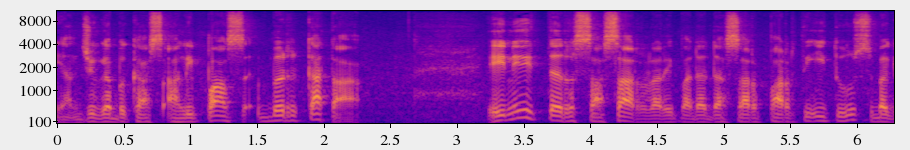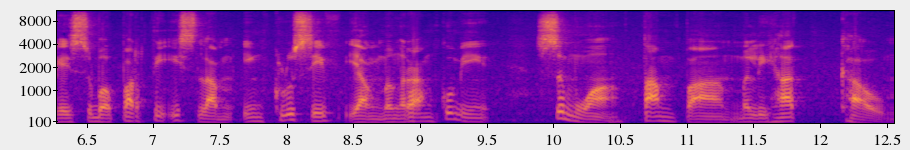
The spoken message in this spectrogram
yang juga bekas ahli PAS berkata, ini tersasar daripada dasar parti itu sebagai sebuah parti Islam inklusif yang mengerangkumi semua tanpa melihat kaum.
